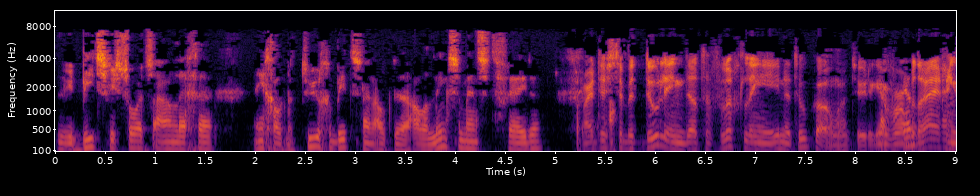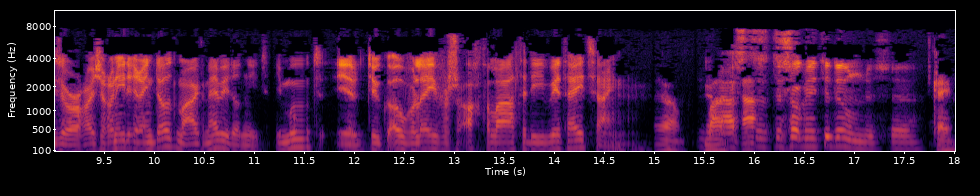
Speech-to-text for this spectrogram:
eh beach resorts aanleggen. Een groot natuurgebied, zijn ook de alle linkse mensen tevreden. Maar het is de bedoeling dat de vluchtelingen hier naartoe komen natuurlijk. En voor een en- bedreiging zorgen. Als je gewoon iedereen doodmaakt, dan heb je dat niet. Je moet je natuurlijk overlevers achterlaten die wit heet zijn. Ja, Maar ja, het, is, het is ook niet te doen, dus... eh. oké.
